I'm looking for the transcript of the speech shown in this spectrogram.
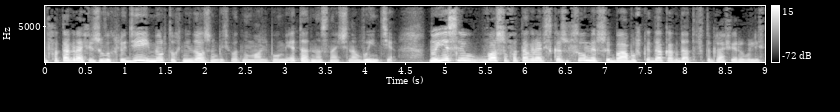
фотографии живых людей и мертвых не должны быть в одном альбоме. Это однозначно выньте. Но если ваша фотография, скажем, с умершей бабушкой, да, когда-то фотографировались,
